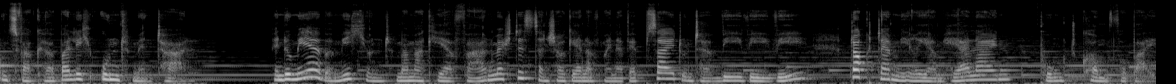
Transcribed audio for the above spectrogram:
und zwar körperlich und mental. Wenn du mehr über mich und Mama Care erfahren möchtest, dann schau gerne auf meiner Website unter www.drmiriamherlein.com vorbei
